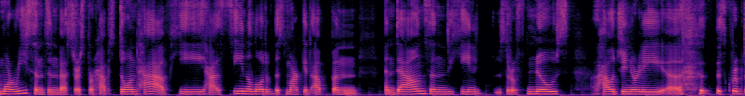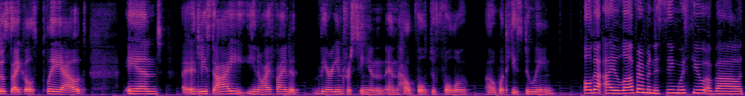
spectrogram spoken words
more recent investors perhaps don't have. He has seen a lot of this market up and and downs, and he sort of knows how generally uh, this crypto cycles play out. And at least I, you know, I find it very interesting and, and helpful to follow uh, what he's doing. Olga, I love reminiscing with you about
